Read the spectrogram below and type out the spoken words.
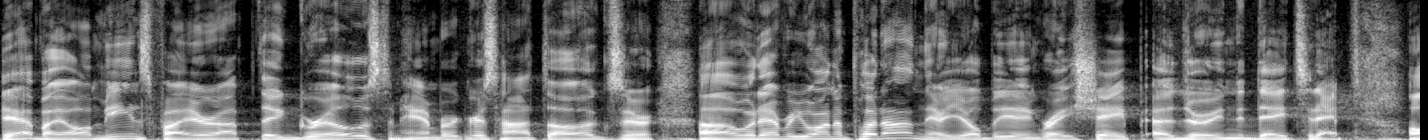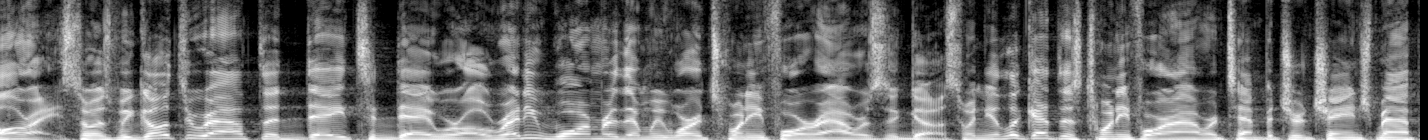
yeah, by all means, fire up the grill with some hamburgers, hot dogs, or uh, whatever you want to put on there. You'll be in great shape uh, during the day today. All right, so as we go throughout the day today, we're already warmer than we were 24 hours ago. So when you look at this 24-hour temperature change map,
